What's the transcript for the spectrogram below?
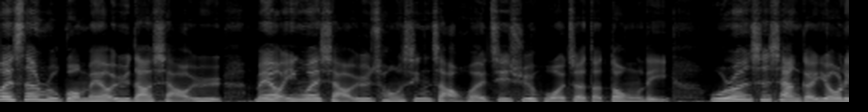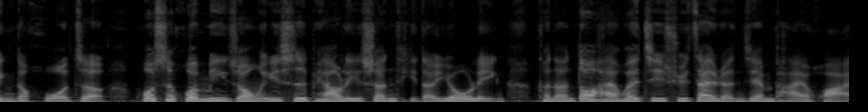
魏森如果没有遇到小玉，没有因为小玉重新找回继续活着的动力，无论是像个幽灵的活着，或是昏迷中意识飘离身体的幽灵，可能都还会继续在人间徘徊。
